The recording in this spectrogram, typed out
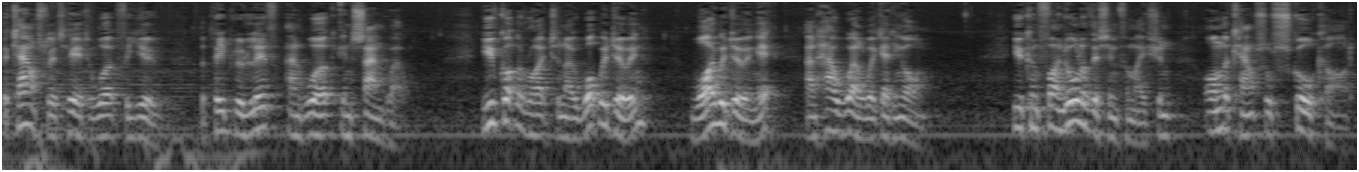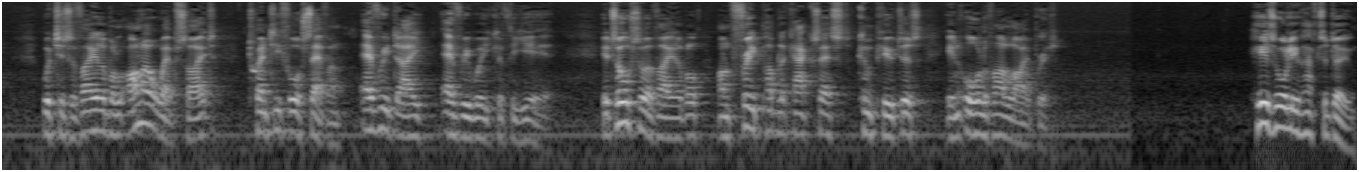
The council is here to work for you, the people who live and work in Sandwell. You've got the right to know what we're doing, why we're doing it and how well we're getting on. You can find all of this information on the council's scorecard, which is available on our website 24-7, every day, every week of the year. It's also available on free public access computers in all of our libraries. Here's all you have to do.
